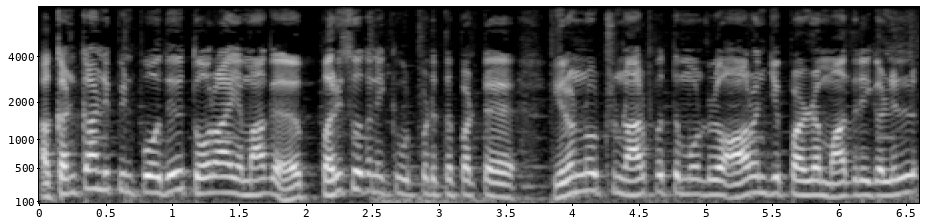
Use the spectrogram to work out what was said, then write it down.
அக்கண்காணிப்பின் போது தோராயமாக பரிசோதனைக்கு உட்படுத்தப்பட்ட இருநூற்று நாற்பத்தி மூன்று ஆரஞ்சு பழ மாதிரிகளில்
